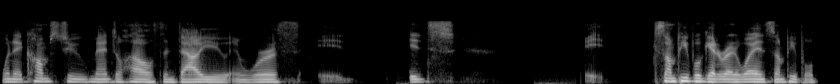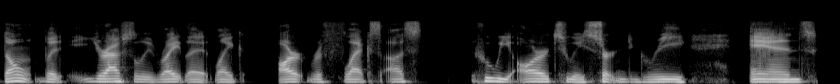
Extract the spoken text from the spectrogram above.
when it comes to mental health and value and worth. It, it's it, some people get it right away and some people don't, but you're absolutely right that like art reflects us who we are to a certain degree. And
